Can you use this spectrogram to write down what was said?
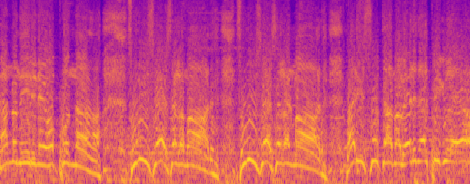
കണ്ണുനീരിനെ ഒപ്പുന്ന സുവിശേഷകന്മാർ സുവിശേഷകന്മാർ പരിശുദ്ധമ എഴുന്നേൽപ്പിക്കുകയോ.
